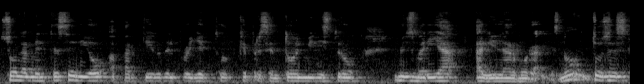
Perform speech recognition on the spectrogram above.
solamente se dio a partir del proyecto que presentó el ministro Luis María Aguilar Morales, ¿no? Entonces,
